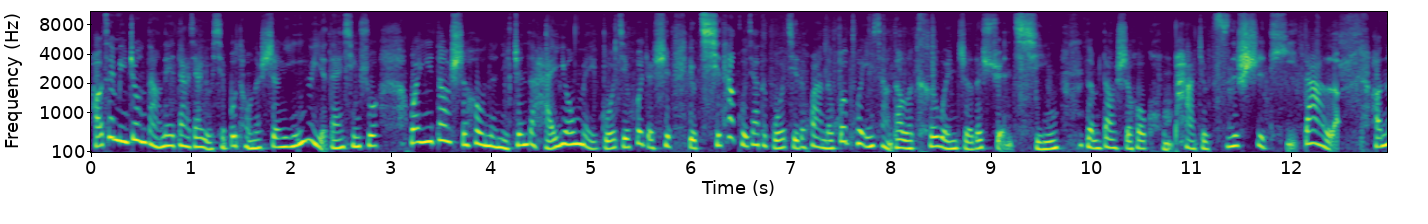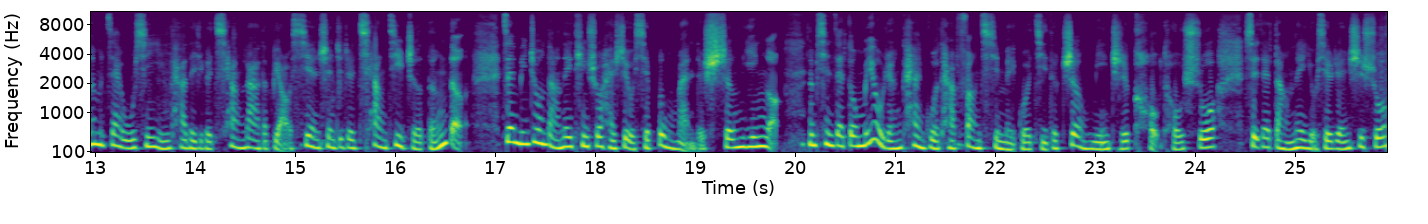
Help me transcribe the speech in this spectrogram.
好，在民众党内大家有些不同的声音，因为也担心说，万一到时候呢，你真的还有美国籍，或者是有其他国家的国籍的话呢，会不会影响到了柯文哲的选情？那么到时候恐怕就兹事体大了。好，那么在吴欣盈他的这个呛辣的表现，甚至这呛记者等等，在民众党内听说还是有些不满的声音哦。那么现在都没有人看过他放弃美国籍的证明，只是口头说。所以在党内有些人是说，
